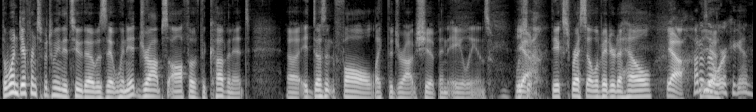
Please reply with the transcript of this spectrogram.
the one difference between the two though is that when it drops off of the covenant uh, it doesn't fall like the drop ship in Aliens. Yeah. it the express elevator to hell. Yeah. How does Yeah. that work again?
